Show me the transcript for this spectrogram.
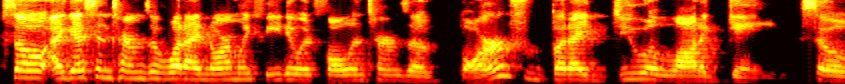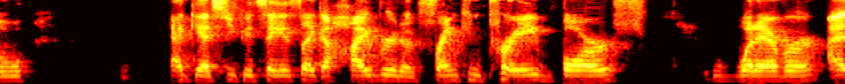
so i guess in terms of what i normally feed it would fall in terms of barf but i do a lot of game. So i guess you could say it's like a hybrid of frankenprey barf whatever. I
